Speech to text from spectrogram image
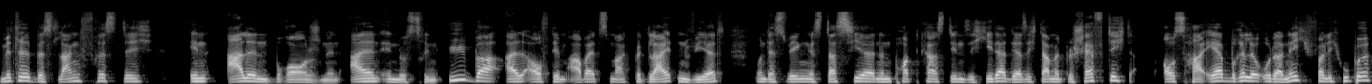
mittel- bis langfristig in allen Branchen, in allen Industrien, überall auf dem Arbeitsmarkt begleiten wird. Und deswegen ist das hier ein Podcast, den sich jeder, der sich damit beschäftigt, aus HR-Brille oder nicht, völlig Hupe,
